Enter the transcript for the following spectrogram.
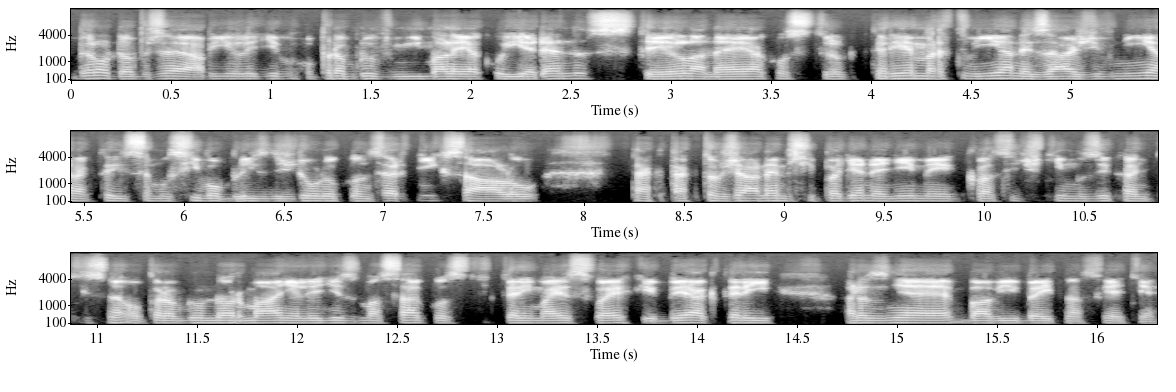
bylo dobře, aby lidi opravdu vnímali jako jeden styl a ne jako styl, který je mrtvý a nezáživný a na který se musí oblízt, když jdou do koncertních sálů, tak, tak to v žádném případě není. My klasičtí muzikanti jsme opravdu normální lidi z masa a kostí, který mají svoje chyby a který hrozně baví být na světě.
